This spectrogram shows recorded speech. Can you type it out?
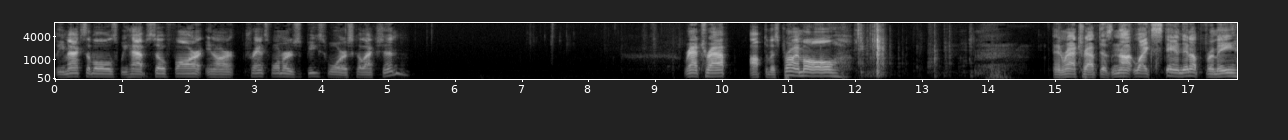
the Maximals we have so far in our Transformers Beast Wars collection. Rat Trap, Optimus Primal. And Rat Trap does not like standing up for me.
